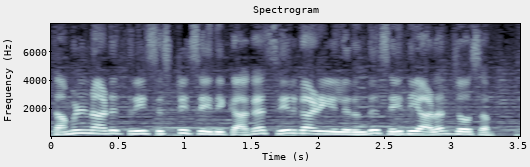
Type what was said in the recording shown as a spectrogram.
தமிழ்நாடு த்ரீ சிக்ஸ்டி செய்திக்காக சீர்காழியிலிருந்து செய்தியாளர் ஜோசப்.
